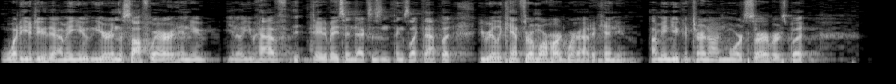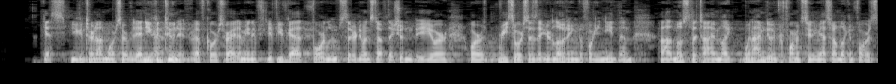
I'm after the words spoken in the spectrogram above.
What do you do there? I mean, you, you're in the software and you, you know, you have database indexes and things like that, but you really can't throw more hardware at it, can you? I mean, you could turn on more servers, but Yes, you can turn on more servers, and you Yeah. can tune it, of course, right? I mean, if, if you've got for loops that are doing stuff they shouldn't be, or or resources that you're loading before you need them, uh, most of the time, like when I'm doing performance tuning, that's what I'm looking for is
